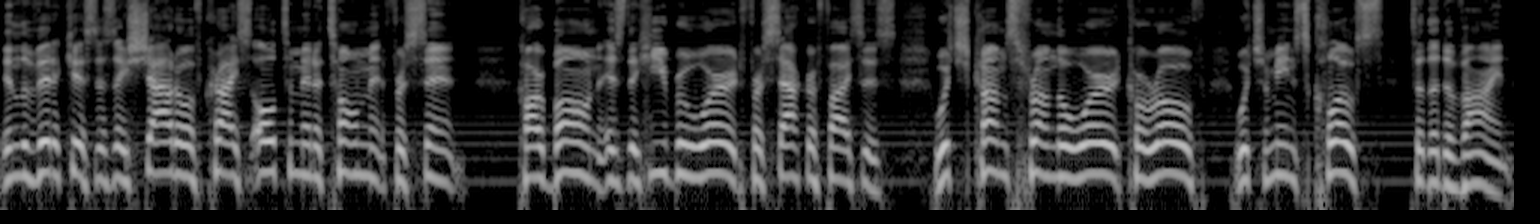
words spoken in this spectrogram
in Leviticus is a shadow of Christ's ultimate atonement for sin. Korban is the Hebrew word for sacrifices, which comes from the word karov, which means close to the divine.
